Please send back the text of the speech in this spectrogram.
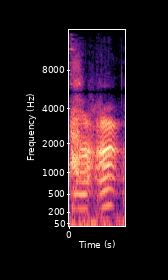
Uh-uh.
